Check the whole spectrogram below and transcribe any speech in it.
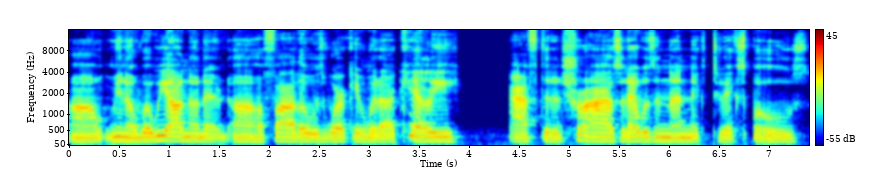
uh, you know, well, we all know that uh, her father was working with R. Kelly after the trial, so that wasn't nothing to expose.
